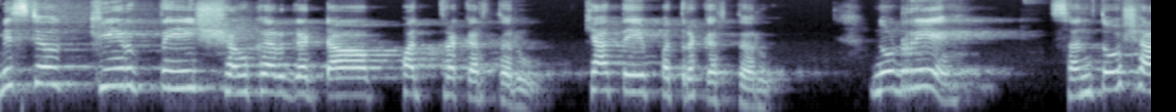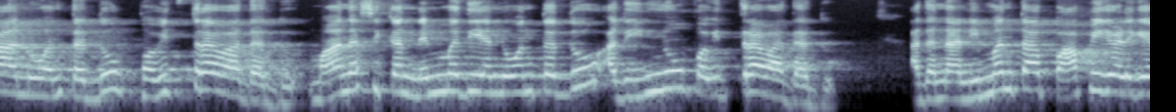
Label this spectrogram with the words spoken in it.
ಮಿಸ್ಟರ್ ಕೀರ್ತಿ ಶಂಕರ್ ಘಟ್ಟ ಪತ್ರಕರ್ತರು ಖ್ಯಾತೆ ಪತ್ರಕರ್ತರು ನೋಡ್ರಿ, ಸಂತೋಷ ಅನ್ನುವಂಥದ್ದು ಪವಿತ್ರವಾದದ್ದು, ಮಾನಸಿಕ ನೆಮ್ಮದಿ ಅನ್ನುವಂಥದ್ದು ಅದು ಇನ್ನೂ ಪವಿತ್ರವಾದದ್ದು. ಅದನ್ನ ನಿಮ್ಮಂತ ಪಾಪಿಗಳಿಗೆ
